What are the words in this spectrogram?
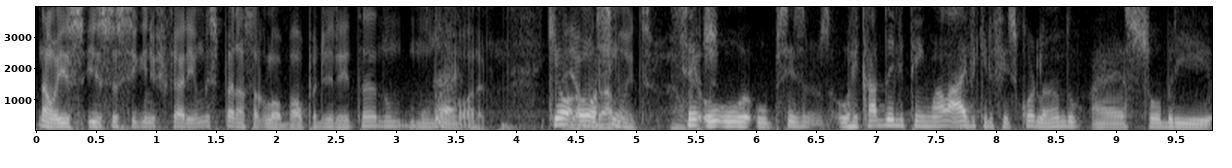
Não, isso, isso significaria uma esperança global para a direita no mundo É. afora. Que, Ia ó, mudar assim, muito. Cê- o, o, o, vocês- o Ricardo ele tem uma live que ele fez com Orlando é, sobre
